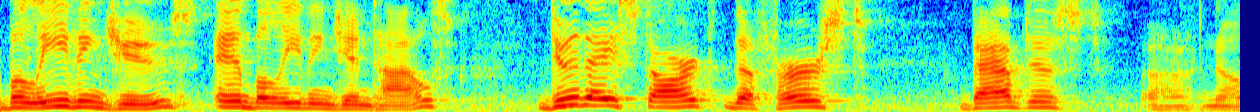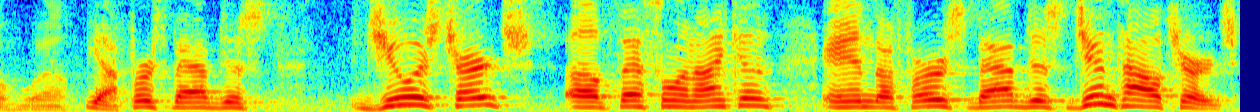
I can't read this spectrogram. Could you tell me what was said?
believing Jews and believing Gentiles, do they start the first Baptist, uh, no, well, yeah, First Baptist Jewish church of Thessalonica and the First Baptist Gentile church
